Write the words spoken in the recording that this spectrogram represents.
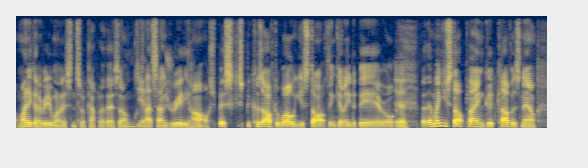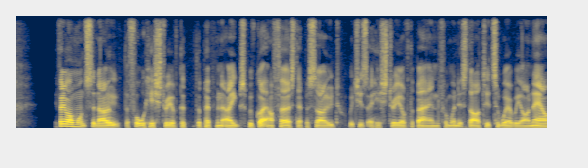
I'm only going to really want to listen to a couple of their songs. Yeah. And that sounds really harsh, but it's just because after a while you start thinking I need a beer, or Yeah. but then when you start playing good covers, now, if anyone wants to know the full history of the, the Peppermint Apes, we've got our first episode, which is a history of the band from when it started to where we are now.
